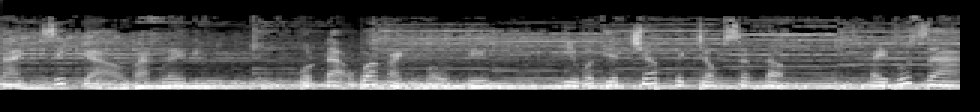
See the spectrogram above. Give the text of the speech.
thanh rít gào vang lên, Một đạo quang ảnh màu tím Như một tia chớp bên trong sân động Bay vút ra.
